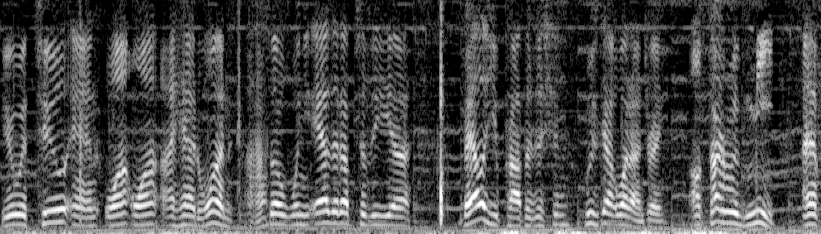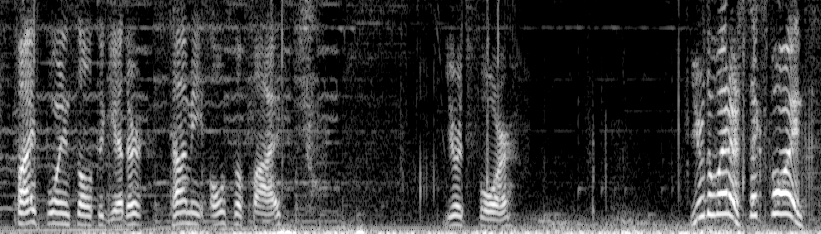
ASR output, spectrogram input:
you're with two, and wah wah, I had one. Uh-huh. So when you add it up to the uh, value proposition, who's got what, Andre? I'll start with me. I have five points altogether. Tommy also five. You're at four. You're the winner, six points.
